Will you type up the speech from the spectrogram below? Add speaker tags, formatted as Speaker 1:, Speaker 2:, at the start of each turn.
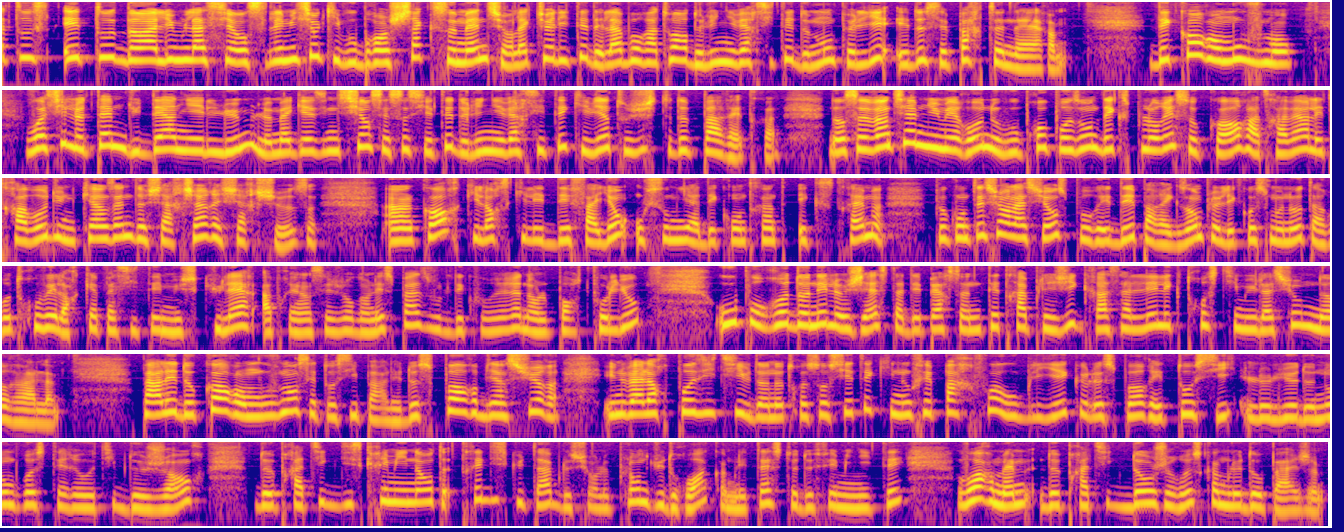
Speaker 1: À tous et toutes dans Allume la science, l'émission qui vous branche chaque semaine sur l'actualité des laboratoires de l'Université de Montpellier et de ses partenaires. Des corps en mouvement. Voici le thème du dernier LUM, le magazine Sciences et Société de l'Université qui vient tout juste de paraître. Dans ce 20e numéro, nous vous proposons d'explorer ce corps à travers les travaux d'une quinzaine de chercheurs et chercheuses. Un corps qui, lorsqu'il est défaillant ou soumis à des contraintes extrêmes, peut compter sur la science pour aider, par exemple, les cosmonautes à retrouver leur capacité musculaire après un séjour dans l'espace, vous le dans le portfolio, ou pour redonner le geste à des personnes tétraplégiques grâce à l'électrostimulation neurale. Parler de corps en mouvement, c'est aussi parler de sport, bien sûr, une valeur positive dans notre société qui nous fait parfois oublier que le sport est aussi le lieu de nombreux stéréotypes de genre, de pratiques discriminantes très discutables sur le plan du droit, comme les tests de féminité, voire même de pratiques dangereuses comme le dopage.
